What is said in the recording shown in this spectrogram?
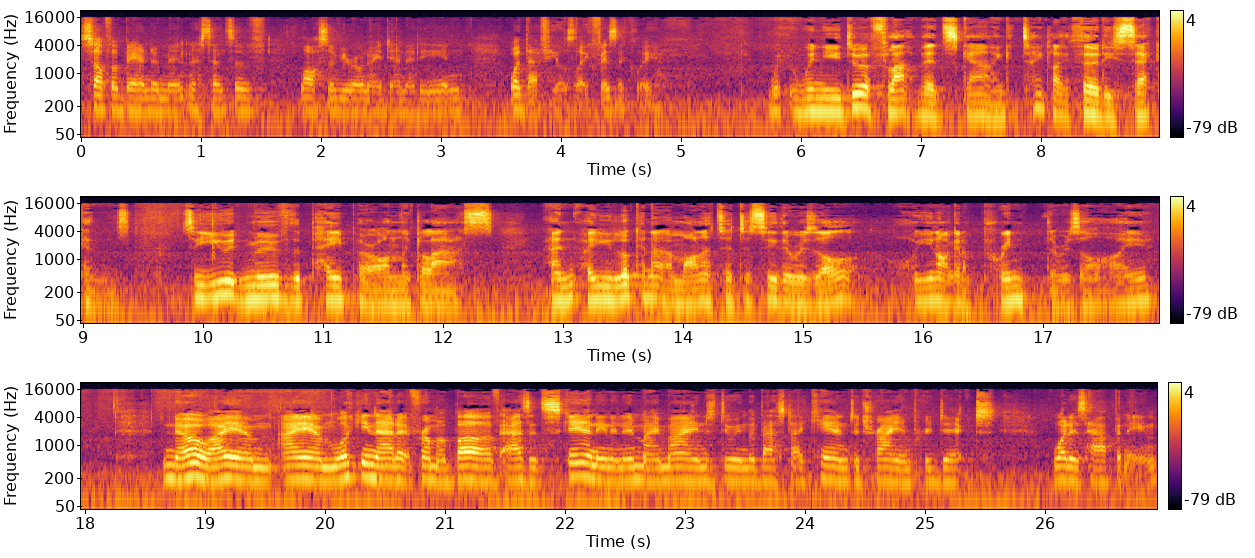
self abandonment and a sense of loss of your own identity and what that feels like physically. When you do a flatbed scan, it can take like 30 seconds. So you would move the paper on the glass, and are you looking at a monitor to see the result? Or you're not going to print the result, are you? No, I am I am looking at it from above as it's scanning and in my mind doing the best I can to try and predict what is happening.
